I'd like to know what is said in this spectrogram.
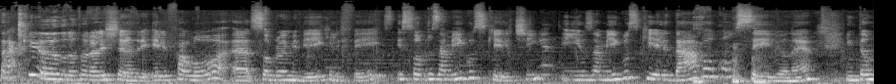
traqueando, doutor Alexandre. Ele falou uh, sobre o MBA que ele fez e sobre os amigos que ele tinha e os amigos que ele dava o conselho, né? Então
